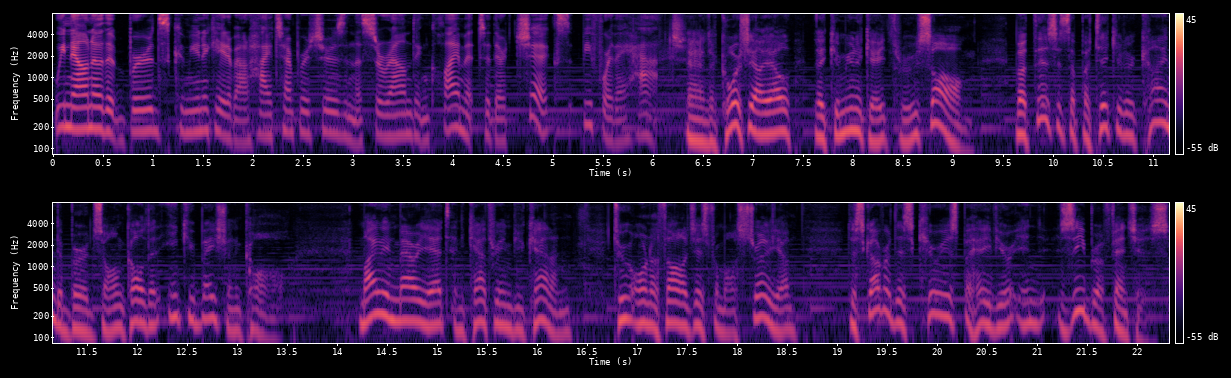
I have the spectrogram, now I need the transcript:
We now know that birds communicate about high temperatures and the surrounding climate to their chicks before they hatch. And of course, Yael, they communicate through song. But this is a particular kind of bird song called an incubation call. Mylene Mariette and Katherine Buchanan, two ornithologists from Australia, discovered this curious behavior in zebra finches.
